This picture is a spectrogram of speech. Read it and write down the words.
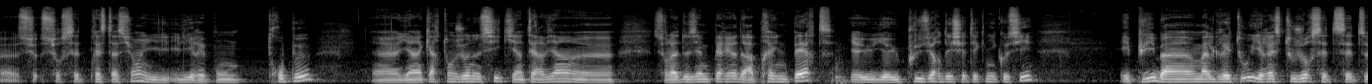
euh, sur, cette prestation, il, y répond trop peu. Euh, il y a un carton jaune aussi qui intervient sur la deuxième période après une perte. Il y, a eu, plusieurs déchets techniques aussi. Et puis, ben, malgré tout, il reste toujours cette,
